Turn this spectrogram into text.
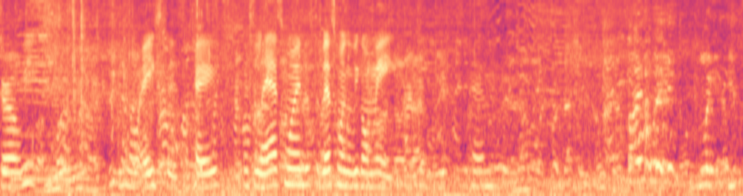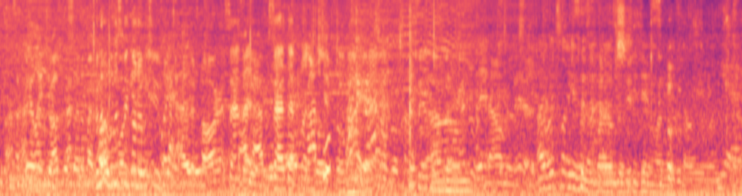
Girl, we we gonna ace this, okay? It's the last one. This is the best one that we gonna make. Okay. No, what's been going on with you? Besides that, besides that punch bowl. From um, I would tell you who it was, but she didn't want to tell you. And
